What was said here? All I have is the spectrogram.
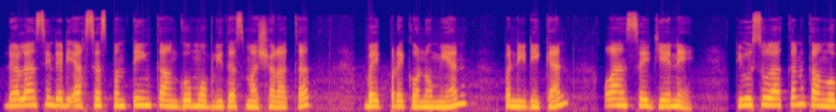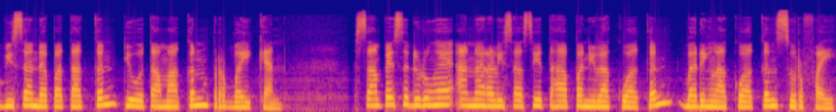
dalam sing diakses penting kanggo mobilitas masyarakat, baik perekonomian, pendidikan, lan sejene, diusulakan kanggo bisa dapataken diutamakan perbaikan. Sampai sedurungai analisasi tahapan dilakukan, baring lakuakan survei.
